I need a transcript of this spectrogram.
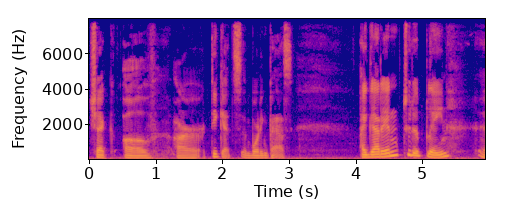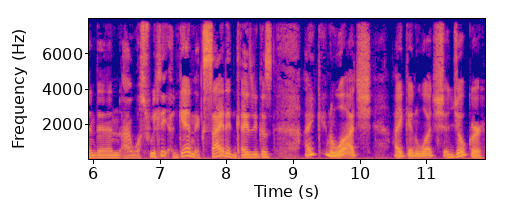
check of our tickets and boarding pass. I got into the plane and then I was really again excited, guys, because I can watch I can watch Joker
